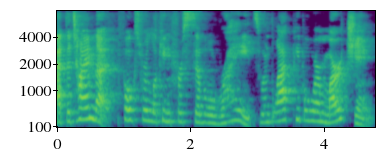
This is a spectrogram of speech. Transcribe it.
at the time that folks were looking for civil rights, when Black people were marching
